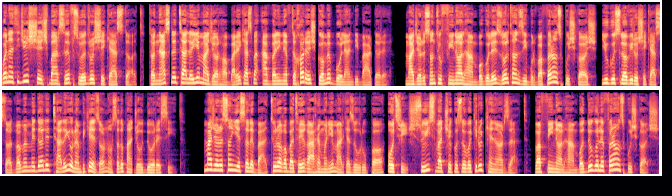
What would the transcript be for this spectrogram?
با نتیجه 6 بر 0 سوئد رو شکست داد تا نسل طلایی مجارها برای کسب اولین افتخارش گام بلندی برداره. مجارستان تو فینال هم با گله زلتان زیبور و فرانس پوشکاش یوگسلاوی رو شکست داد و به مدال طلای المپیک 1952 رسید. مجارستان یه سال بعد تو رقابت‌های قهرمانی مرکز اروپا، اتریش، سوئیس و چکسلواکی رو کنار زد و فینال هم با دو گل فرانس پوشکاش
